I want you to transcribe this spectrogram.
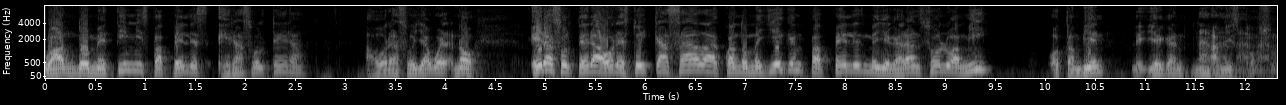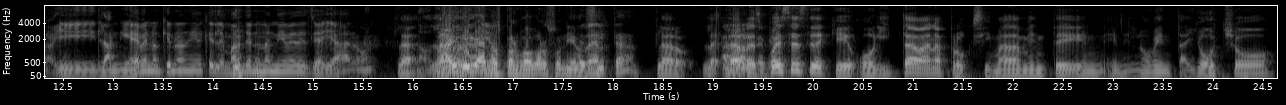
Cuando metí mis papeles era soltera. Ahora soy abuela. No, era soltera, ahora estoy casada. Cuando me lleguen papeles, ¿me llegarán solo a mí? ¿O también le llegan a mi esposo? Y la nieve, no quiero una nieve que le manden una nieve desde allá, ¿no? La- No, la- Ay, no, díganos por favor su nievecita. Claro, la, respuesta es de que ahorita van aproximadamente en, en el 98,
